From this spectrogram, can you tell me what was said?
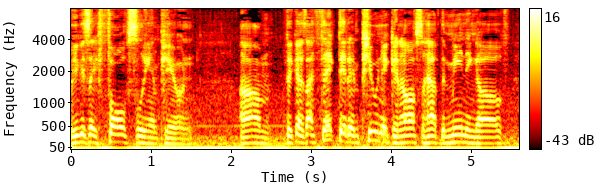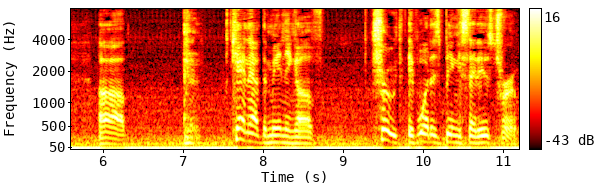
you can say falsely impugned. Um, because I think that impugning can also have the meaning of, uh, can have the meaning of truth if what is being said is true.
